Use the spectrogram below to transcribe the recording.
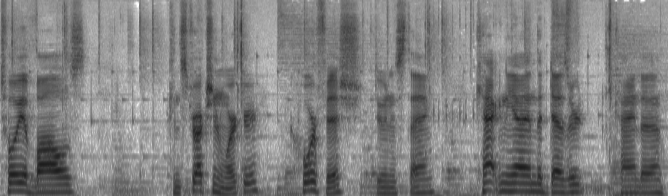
Toya Balls, Construction Worker, Corphish doing his thing, Cacnea in the desert, kinda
